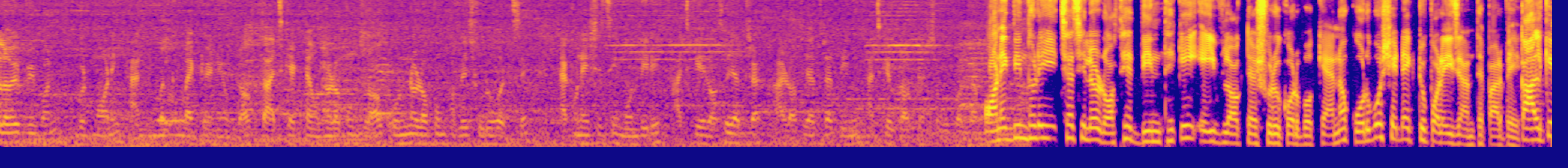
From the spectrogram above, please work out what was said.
Hello everyone good morning and welcome back to new blog তো আজকে একটা অন্যরকম ব্লগ অন্যরকমভাবে শুরু হচ্ছে। এখন এসেছি মন্দিরে, আজকে রথযাত্রা। আর রথযাত্রার দিন আজকে ব্লগটা শুরু করলাম। অনেক দিন ধরে ইচ্ছা ছিল রথের দিন থেকেই এই ব্লগটা শুরু করব। কেন করব সেটা একটু পরেই জানতে পারবে। কালকে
